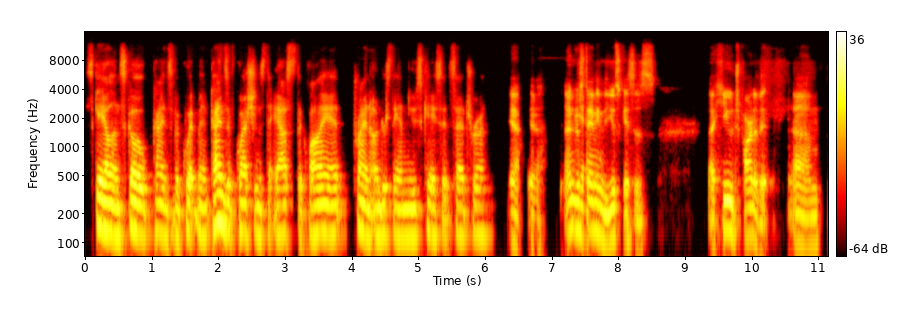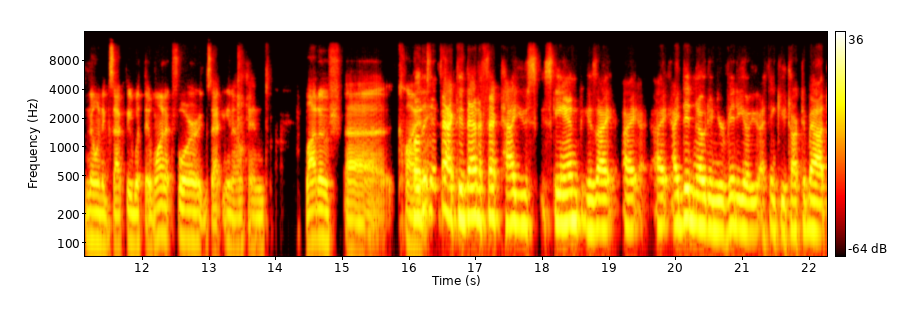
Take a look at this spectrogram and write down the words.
scale and scope kinds of equipment kinds of questions to ask the client trying to understand use case etc yeah yeah understanding yeah. the use case is a huge part of it um, knowing exactly what they want it for exact you know and a lot of uh, clients. Well, in fact, did that affect how you scan? Because I, I, I, I did note in your video, I think you talked about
